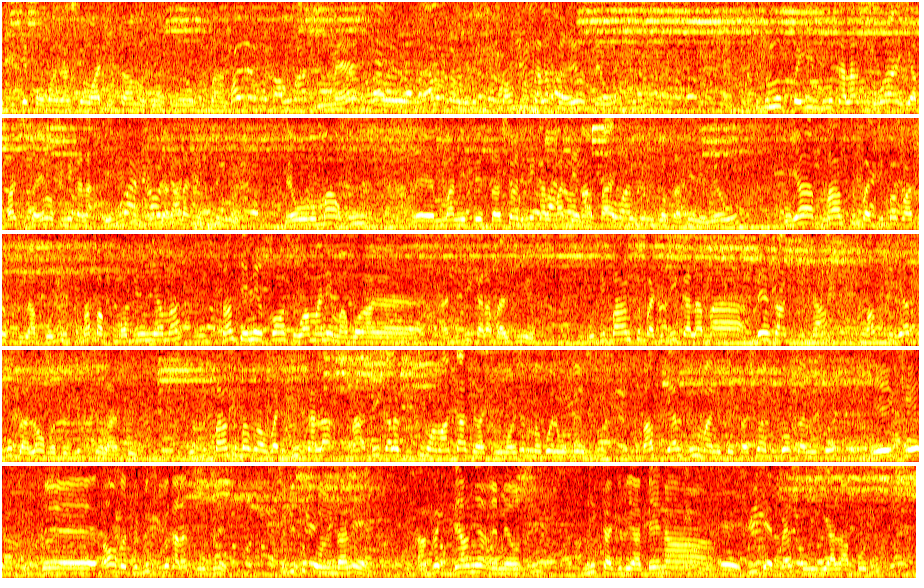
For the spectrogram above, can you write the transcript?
éviter propagation wadisama kubanga mais toujours kala période toujours mon pays toujours kala droit ya basi citoyen osumi kala ebuja kala respecté mais au moment où manifestation adimi kala ma dérapage biki constate lelo il y a bantu badiba kwa de la police sans tenir compte wamane mabo adibi kala bajure udi bantu badibi kala ba benza accident parce qu'il y a trouble à l'ordre public sur la ville udi bantu bakwa badibi kala bi kala victime ma gaz lacrymogène me bole mesu parce qu'il y a une manifestation adibi organisée et que euh, ordre public peut kala troubler. Udi tout condamné avec dernière énergie ni kadilo ya bena UDPS il y a la police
